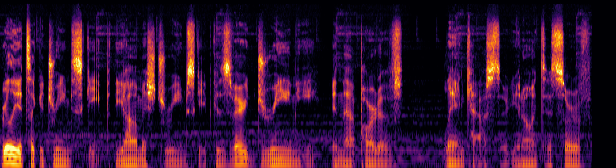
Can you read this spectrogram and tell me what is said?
Really, it's like a dreamscape, the Amish dreamscape, because it's very dreamy in that part of Lancaster. You know, it's, it's sort of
